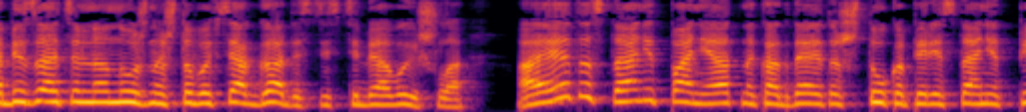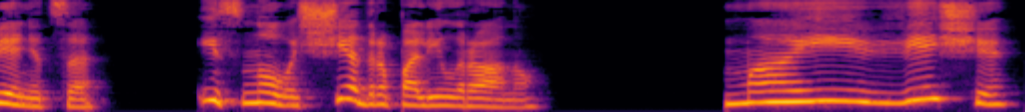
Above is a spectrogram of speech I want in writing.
Обязательно нужно, чтобы вся гадость из тебя вышла, а это станет понятно, когда эта штука перестанет пениться». И снова щедро полил рану. «Мои вещи...»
